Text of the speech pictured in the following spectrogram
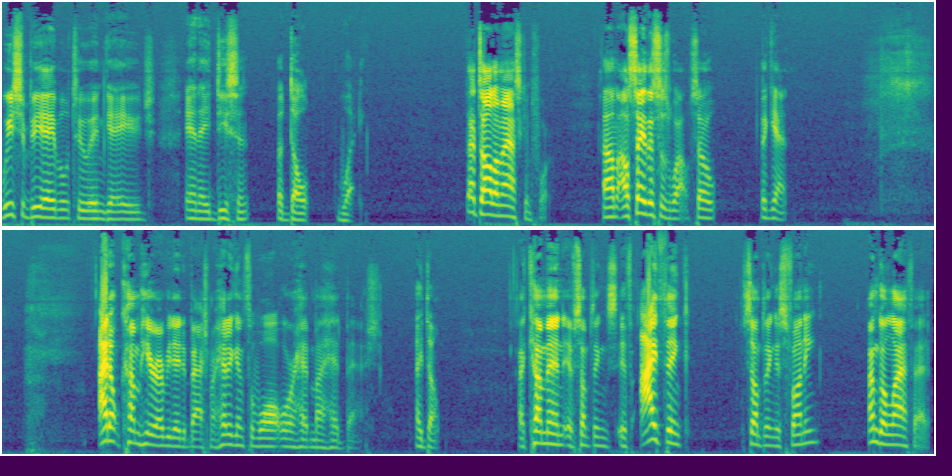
we should be able to engage in a decent adult way. That's all I'm asking for. Um, I'll say this as well. So, again, I don't come here every day to bash my head against the wall or have my head bashed. I don't. I come in if something's if I think something is funny, I'm going to laugh at it.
